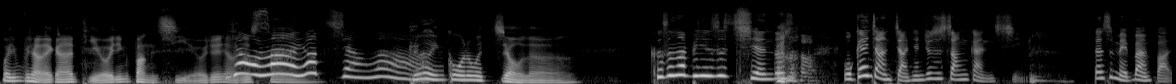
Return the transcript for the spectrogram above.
我已经不想再跟他提，我已经放弃了。我觉得要啦，要讲啦。可是已经过那么久了。可是那毕竟是钱，都是我跟你讲，讲钱就是伤感情。但是没办法，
